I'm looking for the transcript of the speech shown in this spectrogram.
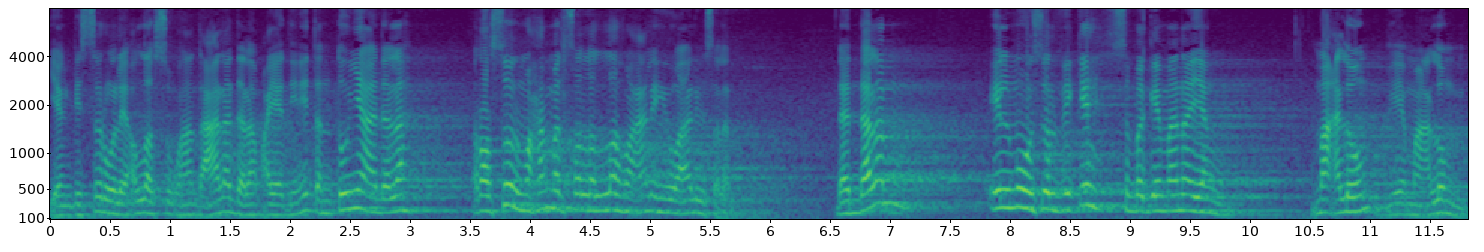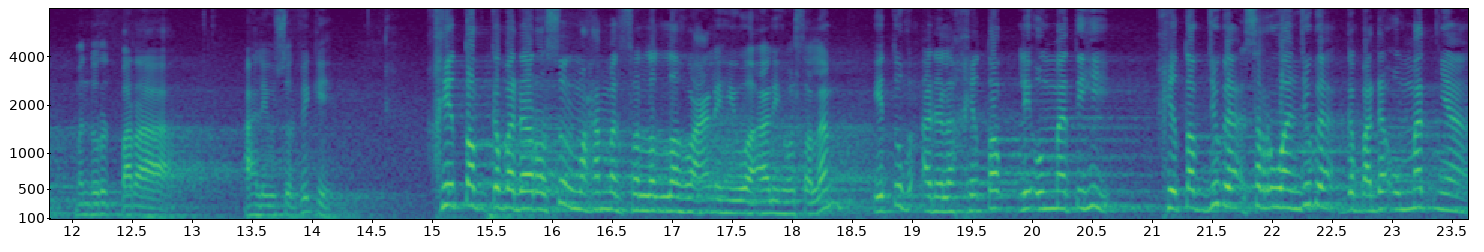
Yang diseru oleh Allah Subhanahu wa taala dalam ayat ini tentunya adalah Rasul Muhammad sallallahu alaihi wasallam. Dan dalam ilmu usul fikih sebagaimana yang maklum, ya maklum menurut para ahli usul fikih khitab kepada Rasul Muhammad sallallahu alaihi wasallam itu adalah khitab li ummatihi khitab juga seruan juga kepada umatnya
